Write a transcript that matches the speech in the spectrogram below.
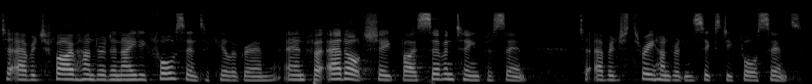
to average 584 cents a kilogram, and for adult sheep by 17% to average 364 cents.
